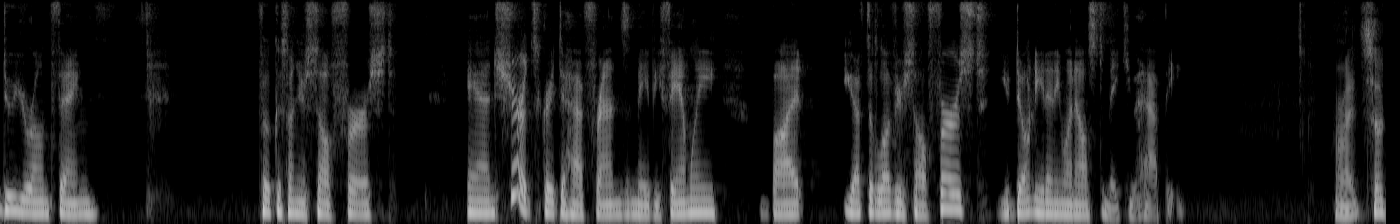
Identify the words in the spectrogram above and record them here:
do your own thing, focus on yourself first. And sure, it's great to have friends and maybe family, but you have to love yourself first. You don't need anyone else to make you happy. All right. So,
